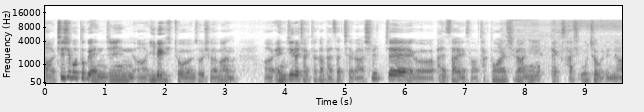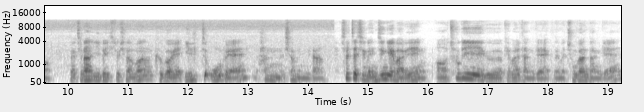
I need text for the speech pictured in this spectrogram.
어, 75토크 엔진 어, 220초 연소 시험은 어, 엔진을 장착한 발사체가 실제 그 발사해서 작동하는 시간이 145초거든요. 지난 220초 시험은 그거의 1.5배 한 시험입니다. 실제 지금 엔진 개발이 어, 초기 그 개발 단계, 그 다음에 중간 단계,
